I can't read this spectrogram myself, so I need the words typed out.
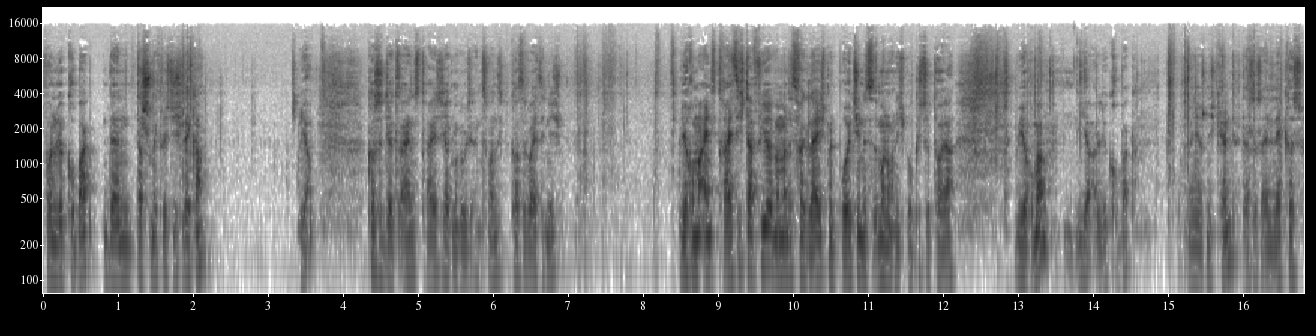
von Le Crobac, denn das schmeckt richtig lecker. Ja, kostet jetzt 1,30, hat man glaube ich 1,20 gekostet, weiß ich nicht. Wie auch immer 1,30 dafür, wenn man das vergleicht mit Brötchen, ist es immer noch nicht wirklich so teuer. Wie auch immer, ja, Le Crobac, wenn ihr es nicht kennt, das ist ein leckeres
